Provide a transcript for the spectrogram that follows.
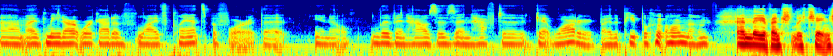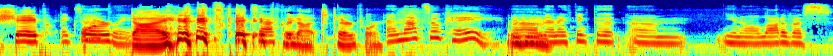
Um, I've made artwork out of live plants before that, you know, live in houses and have to get watered by the people who own them. And they eventually change shape exactly. or die if, they, exactly. they're not cared for. And that's okay. Mm-hmm. Um, and I think that, um, you know, a lot of us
